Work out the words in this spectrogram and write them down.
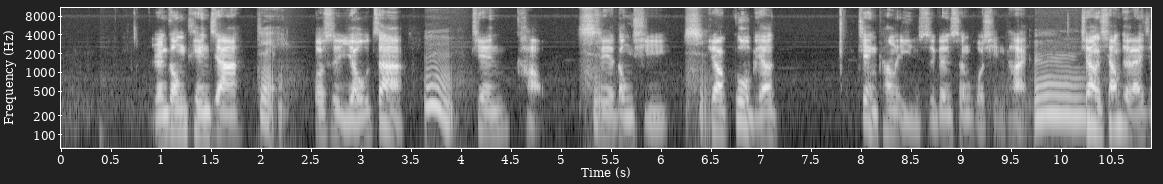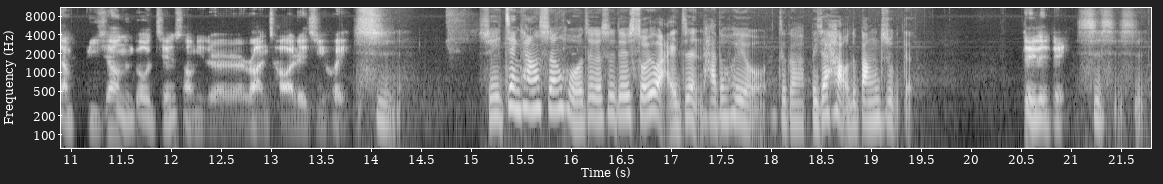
人工添加，对，或是油炸、嗯、煎烤。这些东西是就要过比较健康的饮食跟生活形态，嗯，这样相对来讲比较能够减少你的卵巢癌的机会。是，所以健康生活这个是对所有癌症它都会有这个比较好的帮助的。对对对，是是是。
